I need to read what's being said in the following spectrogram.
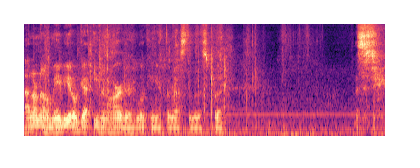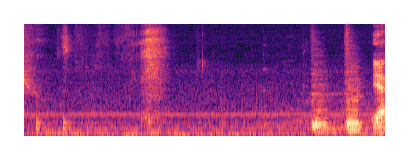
I don't know. Maybe it'll get even harder looking at the rest of this, but. Yeah,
